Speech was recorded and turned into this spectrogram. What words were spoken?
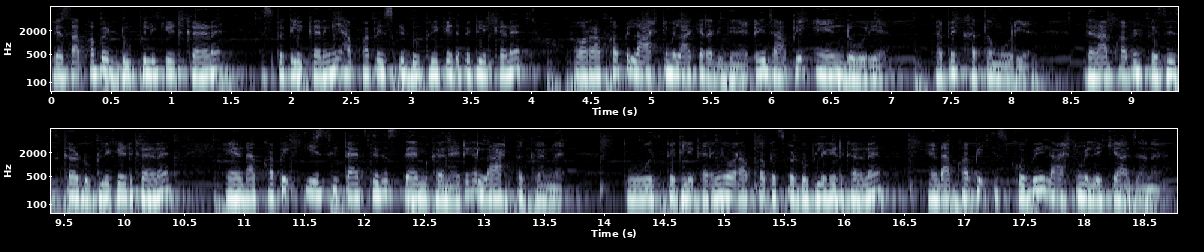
गैस आपको यहाँ पे डुप्लीकेट करना है, इस पर क्लिक करेंगे, आपको यहाँ पे इसके डुप्लीकेट पे क्लिक करना है और आपका पे लास्ट में ला के रख देना है, ठीक है, जहाँ पे एंड हो रही है, जहाँ पे खत्म हो रही है। देन आपका पे फिर से इसका डुप्लीकेट करना है। एंड आपका पे इसी टाइप से सेम करना है, ठीक है? लास्ट तक करना है। तो इस पर क्लिक करेंगे और आपका पे इसको डुप्लीकेट करना है। एंड आपका पे इसको भी लास्ट में लेके आ जाना है।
